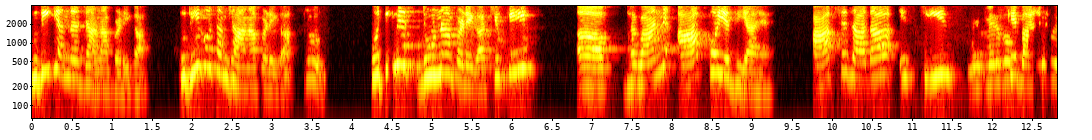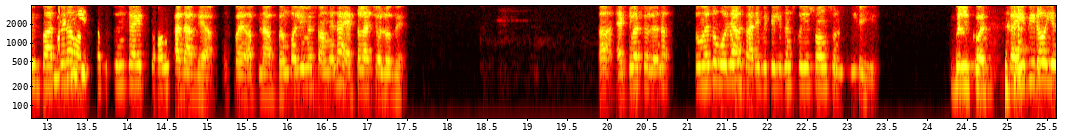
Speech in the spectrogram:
खुद ही के अंदर जाना पड़ेगा, खुद ही को समझाना पड़ेगा, खुद ही में ढूंढना पड़ेगा, क्योंकि भगवान ने आपको ये दिया है। आपसे ज़्यादा इस चीज़ मेरे को के बारे में इस बात में ना उनका एक सॉन्ग याद आ गया अपना बंगाली में सॉन्ग है ना एकला चलो बे। हाँ एकला चलो ना। तो मैं तो बोलूँगा सारे बिटेलिगन्स को ये सॉन्ग सुनना चाहिए। बिल्कुल। कहीं भी रहो ये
